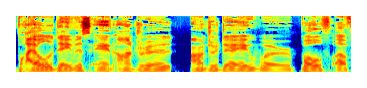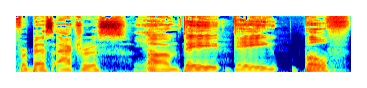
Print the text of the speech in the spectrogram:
Viola Davis and Andra Andra Day were both up for best actress. Yeah. Um, they they both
